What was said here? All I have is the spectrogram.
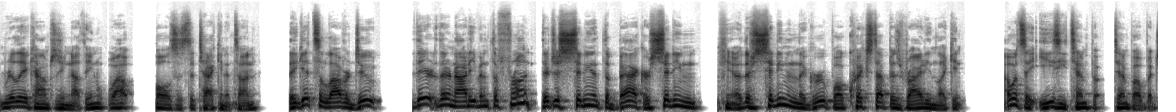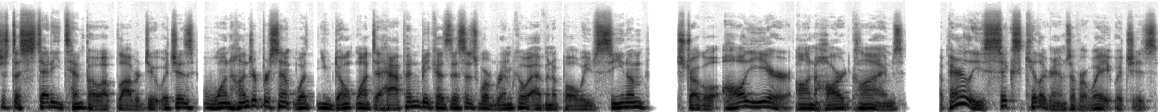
really accomplishing nothing. Wout Poels is attacking a ton. They get to La Redoute, they're they're not even at the front. They're just sitting at the back or sitting, you know, they're sitting in the group while Quickstep is riding like an I wouldn't say easy tempo, tempo, but just a steady tempo up La Redoute, which is 100% what you don't want to happen because this is where Remco Evenepoel, we've seen him struggle all year on hard climbs. Apparently, he's six kilograms overweight, which is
